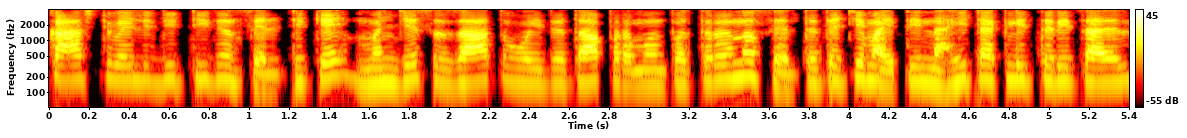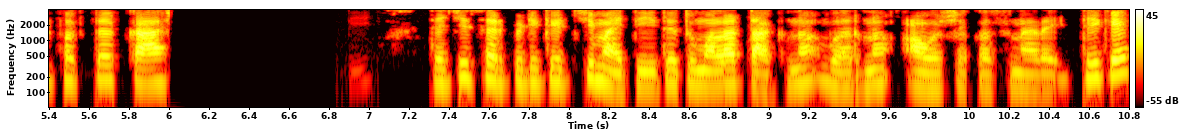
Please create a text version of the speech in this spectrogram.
कास्ट व्हॅलिडिटी नसेल ठीक आहे म्हणजेच जात वैधता प्रमाणपत्र नसेल तर त्याची माहिती नाही टाकली तरी चालेल. फक्त कास्ट त्याची सर्टिफिकेटची माहिती इथे तुम्हाला टाकणं भरणं आवश्यक असणार आहे. ठीक आहे?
